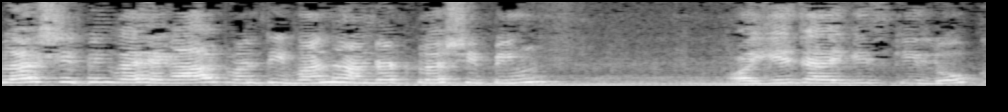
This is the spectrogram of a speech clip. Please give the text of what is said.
Plus shipping रहेगा twenty one hundred plus shipping. और ये जाएगी इसकी लुक।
